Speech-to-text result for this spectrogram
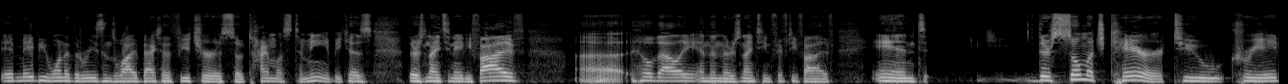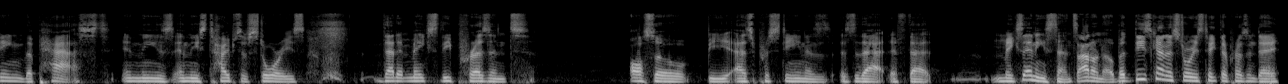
It may be one of the reasons why Back to the Future is so timeless to me because there's 1985, uh, Hill Valley, and then there's 1955. And there's so much care to creating the past in these in these types of stories that it makes the present also be as pristine as, as that if that makes any sense. I don't know, but these kind of stories take their present day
